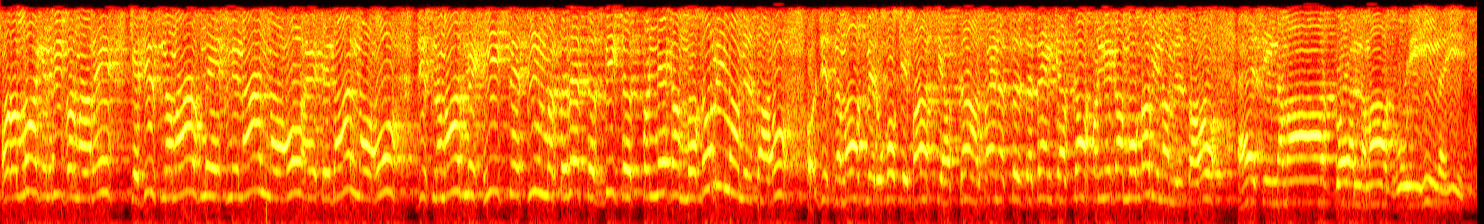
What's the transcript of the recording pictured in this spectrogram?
اور اللہ کے نبی فرما رہے ہیں کہ جس نماز میں اطمینان نہ ہو، اعتدال نہ ہو، جس نماز میں ٹھیک سے تین مرتبہ تصویر پڑھنے کا موقع بھی نہ ملتا ہو اور جس نماز میں رکو کے بعد کے افکار بین سجدتین کے افکار پڑھنے کا موقع بھی نہ ملتا ہو، ایسی نماز گویا نماز ہوئی ہی نہیں۔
